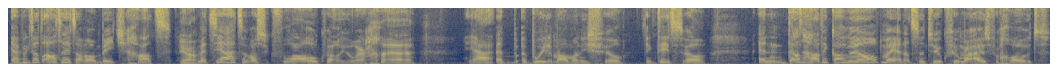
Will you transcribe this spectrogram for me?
heb ik dat altijd al wel een beetje gehad. Ja. Met theater was ik vooral ook wel heel erg... eh, ja, het, het boeide me allemaal niet zoveel. Ik deed het wel. En dat had ik al wel. Maar ja, dat is natuurlijk veel meer uitvergroot.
